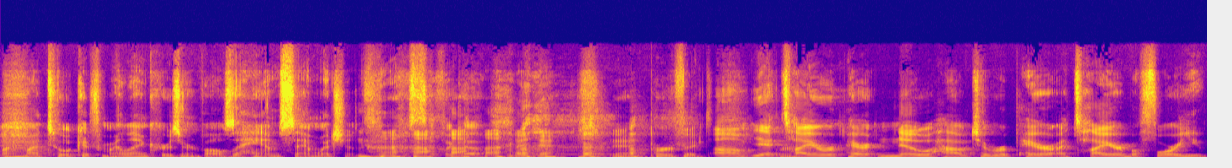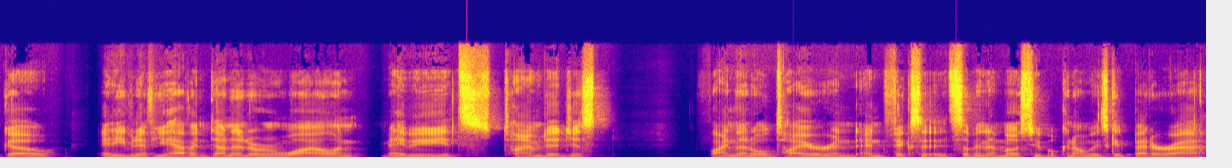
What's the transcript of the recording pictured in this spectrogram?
My, my toolkit for my Land Cruiser involves a ham sandwich and some Pacifico. yeah, perfect. Um, yeah, tire repair. Know how to repair a tire before you go. And even if you haven't done it in a while, and maybe it's time to just find that old tire and, and fix it. It's something that most people can always get better at.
